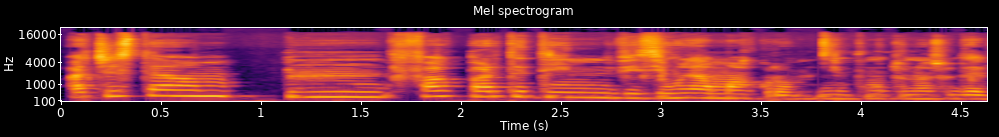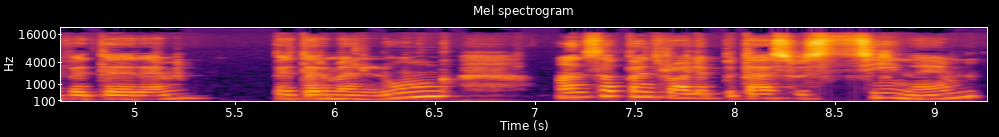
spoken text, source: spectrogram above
Acestea mm, fac parte din viziunea macro, din punctul nostru de vedere, pe termen lung, însă pentru a le putea susține,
